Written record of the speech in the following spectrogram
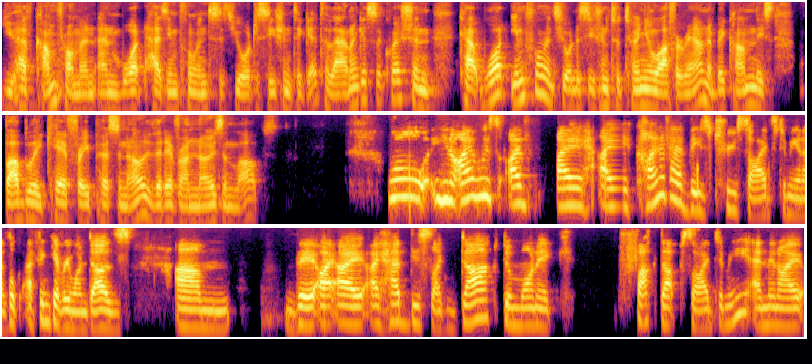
you have come from and, and what has influenced your decision to get to that. And I guess the question, Kat, what influenced your decision to turn your life around and become this bubbly, carefree personality that everyone knows and loves? Well, you know, I was, I've, I, I kind of have these two sides to me, and I look, I think everyone does. Um, there I, I I had this like dark demonic fucked up side to me and then I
